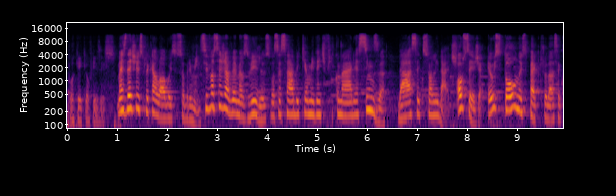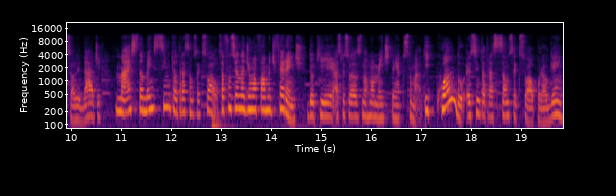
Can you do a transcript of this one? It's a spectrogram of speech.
por que que eu fiz isso. Mas deixa eu explicar logo isso sobre mim. Se você já vê meus vídeos, você sabe que eu me identifico na área cinza da assexualidade. Ou seja, eu estou no espectro da sexualidade, mas também sinto atração sexual. Só funciona de uma forma diferente do que as pessoas normalmente têm acostumado. E quando eu sinto atração sexual por alguém,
